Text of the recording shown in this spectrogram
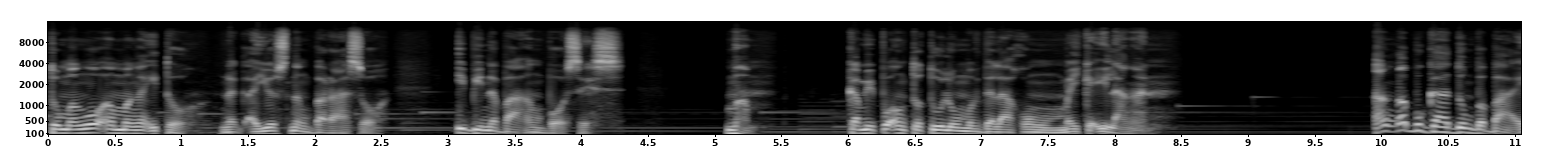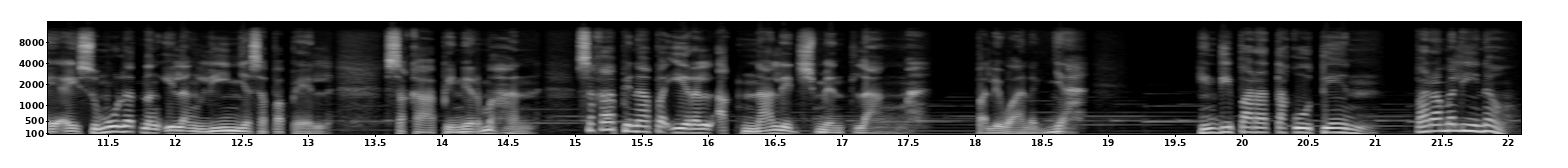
Tumango ang mga ito, nag-ayos ng baraso, ibinaba ang boses. Ma'am, kami po ang tutulong magdala kung may kailangan. Ang abogadong babae ay sumulat ng ilang linya sa papel, saka pinirmahan, saka pinapairal acknowledgement lang. Paliwanag niya. Hindi para takutin, para malinaw.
